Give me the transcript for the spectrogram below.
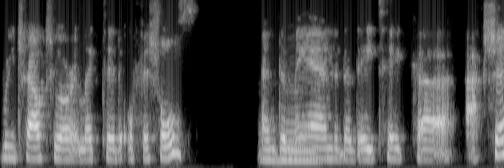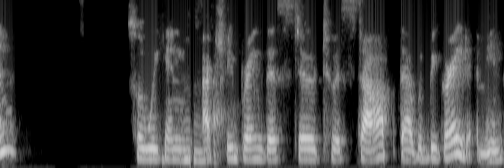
reach out to our elected officials and mm-hmm. demand that they take uh, action so we can mm-hmm. actually bring this to to a stop that would be great i mean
